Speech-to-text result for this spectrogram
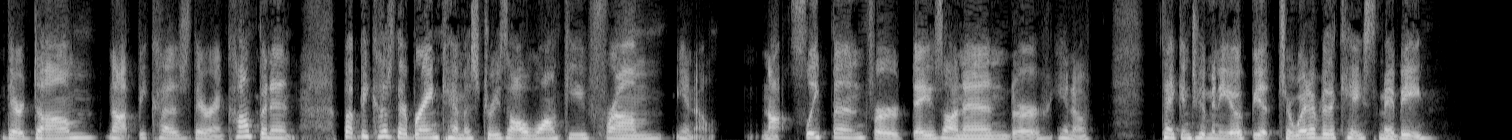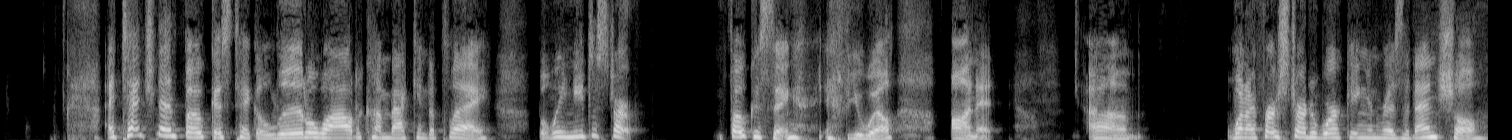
they're dumb not because they're incompetent but because their brain chemistry is all wonky from you know not sleeping for days on end or you know taking too many opiates or whatever the case may be. Attention and focus take a little while to come back into play but we need to start focusing if you will on it. Um, when i first started working in residential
